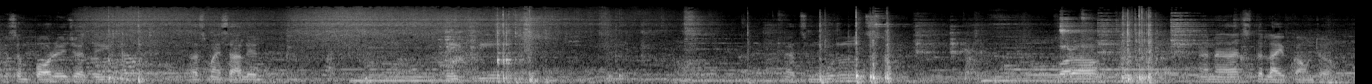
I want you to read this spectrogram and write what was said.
there's some porridge I think, that's my salad, that's noodles, vada, and that's the live counter.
